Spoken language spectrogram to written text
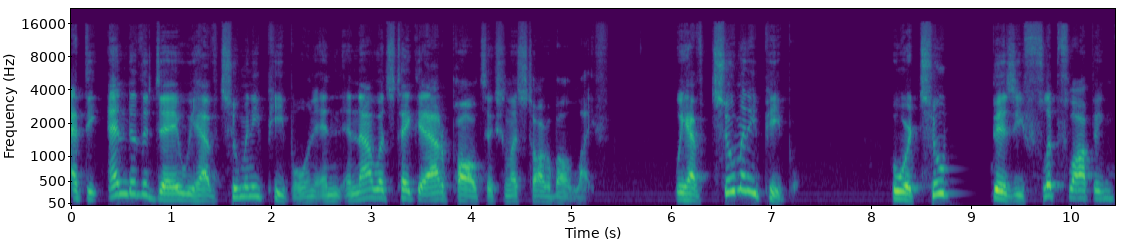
At the end of the day, we have too many people, and, and, and now let's take it out of politics and let's talk about life. We have too many people who are too busy flip flopping,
